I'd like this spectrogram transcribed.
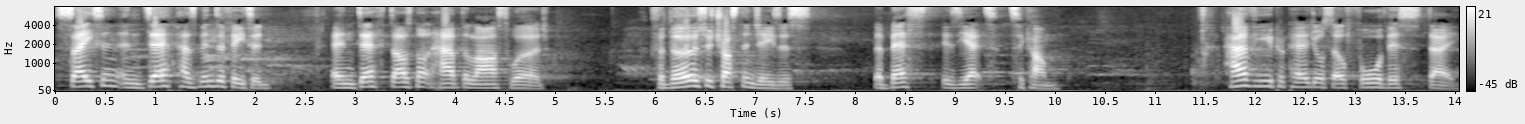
Satan, and death has been defeated and death does not have the last word. For those who trust in Jesus, the best is yet to come. Have you prepared yourself for this day?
